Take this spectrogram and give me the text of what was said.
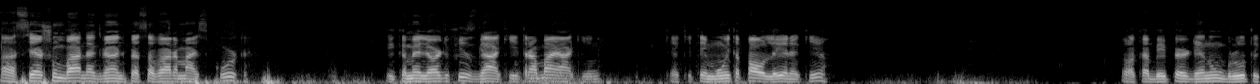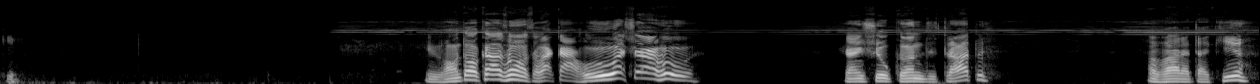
Passei a chumbada grande para essa vara mais curta. Fica melhor de fisgar aqui e trabalhar aqui, né? Que aqui tem muita pauleira aqui, ó. Eu acabei perdendo um bruto aqui. E vamos tocar as onças. Vaca rua, rua. Já encheu o cano de trato. A vara tá aqui, ó.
